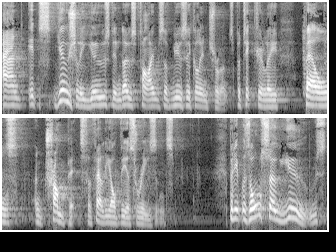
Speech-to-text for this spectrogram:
and it's usually used in those times of musical instruments, particularly bells and trumpets for fairly obvious reasons. But it was also used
